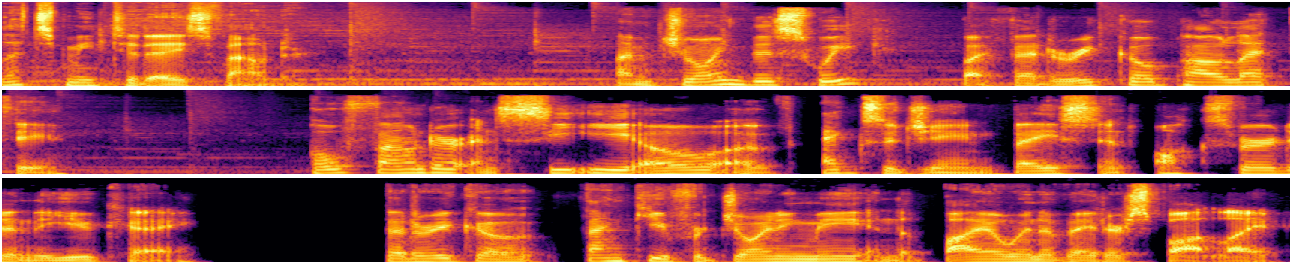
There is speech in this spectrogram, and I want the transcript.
Let's meet today's founder. I'm joined this week by Federico Pauletti, co founder and CEO of Exogene, based in Oxford in the UK. Federico, thank you for joining me in the BioInnovator Spotlight.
